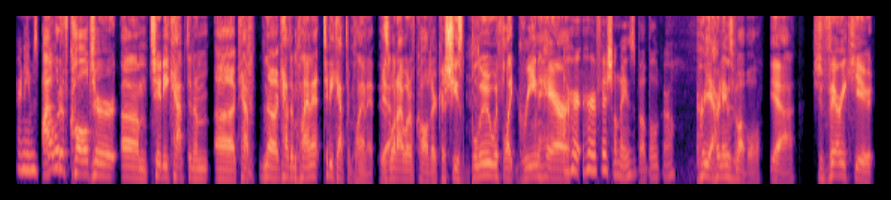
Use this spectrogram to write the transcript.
Her name's. I would have called her, um, Titty Captain, um, uh, Cap, no, Captain Planet, Titty Captain Planet is Yeah. what I would have called her because she's blue with like green hair. Her her official name's Bubble Girl. Her, yeah, her name's Bubble. Yeah, she's very cute.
